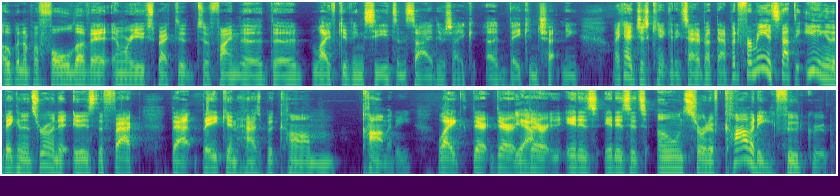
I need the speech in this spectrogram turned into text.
open up a fold of it, and where you expected to find the the life giving seeds inside, there's like a bacon chutney. Like I just can't get excited about that. But for me, it's not the eating of the bacon that's ruined it. It is the fact that bacon has become comedy. Like there there Yeah. there it is it is its own sort of comedy food group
